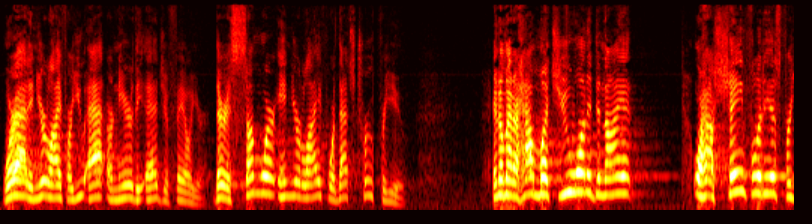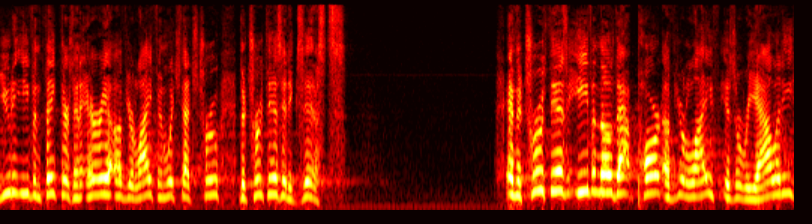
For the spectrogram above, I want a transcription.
Where at in your life are you at or near the edge of failure? There is somewhere in your life where that's true for you. And no matter how much you want to deny it, or how shameful it is for you to even think there's an area of your life in which that's true, the truth is it exists. And the truth is, even though that part of your life is a reality,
